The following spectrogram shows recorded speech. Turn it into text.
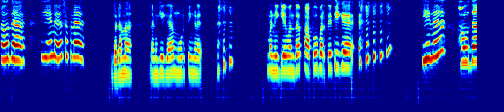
ಹೌದಾ? ಏನ ಸಪ್ನ ದೊಡ್ಡಮ್ಮ ನನಗೀಗ ಮೂರು ತಿಂಗಳು. ಮನೆಗೆ ಒಂದು ಪಾಪು ಬರ್ತೈತಿ ಈಗ. ಏನ? ಹೌದಾ?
